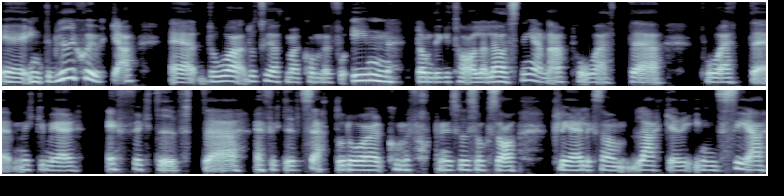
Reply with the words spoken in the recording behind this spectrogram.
eh, inte blir sjuka, eh, då, då tror jag att man kommer få in de digitala lösningarna på ett, eh, på ett eh, mycket mer effektivt, eh, effektivt sätt och då kommer förhoppningsvis också fler liksom, läkare inse,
